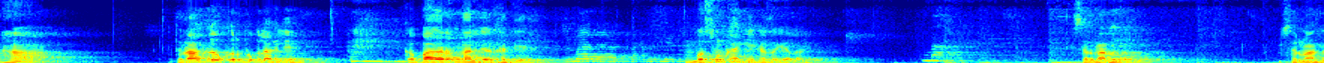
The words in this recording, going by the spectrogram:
हा. तुला आज लवकर भूक लागली? का बाजारात आणले खाते. बसून खा की कसा गेला? सर माग सर माग.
